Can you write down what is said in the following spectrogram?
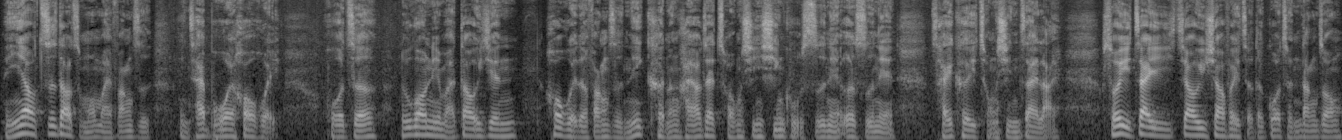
你要知道怎么买房子，你才不会后悔。否则，如果你买到一间后悔的房子，你可能还要再重新辛苦十年、二十年，才可以重新再来。所以在教育消费者的过程当中，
